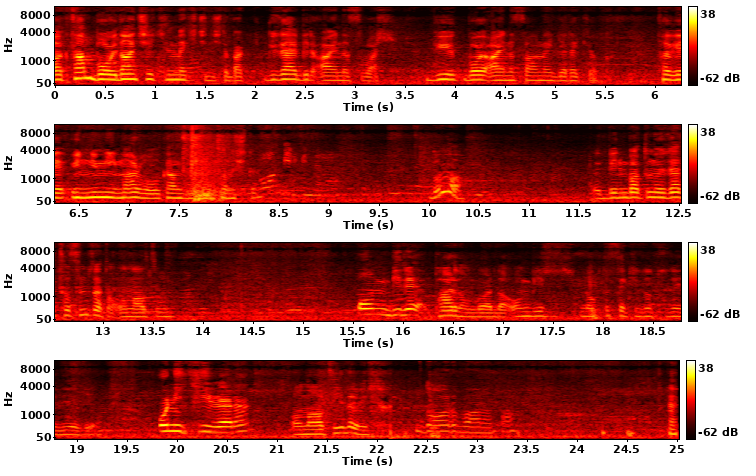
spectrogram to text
Bak tam boydan çekilmek için işte bak güzel bir aynası var. Büyük boy aynası almaya gerek yok. Tabii ünlü mimar Volkan Gül'ün konuştu. 11 bin lira. Bu mu? E, Benim baktığım özel tasarım zaten 16 bin. 11'i pardon bu arada 11.837 yazıyor. 12'yi veren 16'yı da bir. Doğru bu arada. Heh,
